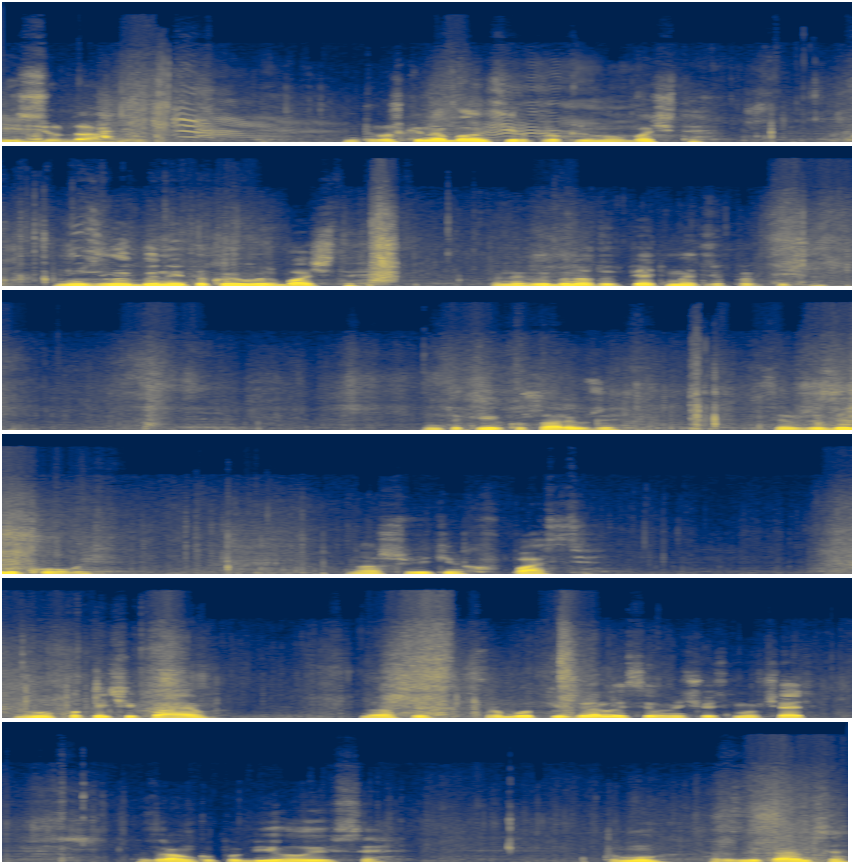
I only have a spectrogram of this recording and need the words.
Іди сюди. Трошки на балансір проклюнув, бачите? Ну з глибини такої, ви ж бачите. У мене глибина тут 5 метрів практично. Ну такий кошарик вже, це вже заліковий. Наш вікінг в пасті. Ну поки чекаємо. Наші сработки жерлися, вони щось мовчать. Зранку побігали і все. Тому розлікаємося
